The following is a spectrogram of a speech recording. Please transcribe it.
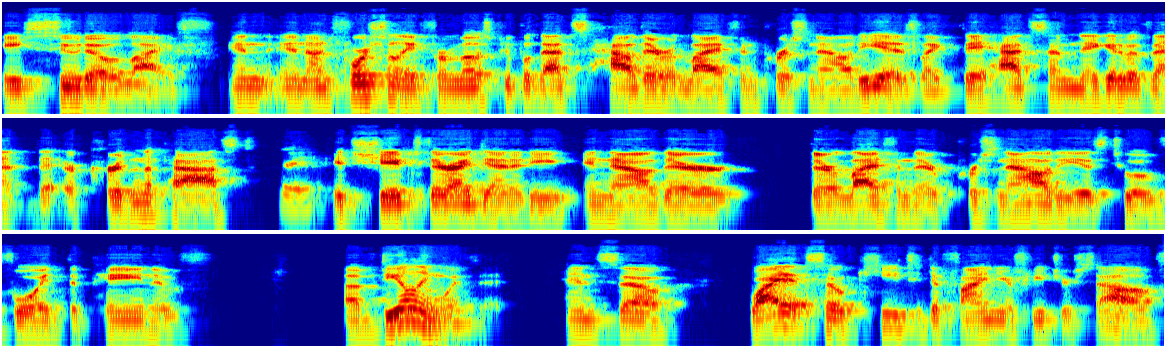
a pseudo life. And, and unfortunately for most people, that's how their life and personality is. Like they had some negative event that occurred in the past. Right. It shaped their identity. And now their, their life and their personality is to avoid the pain of, of dealing with it. And so why it's so key to define your future self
